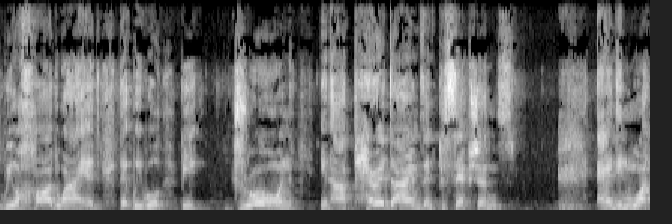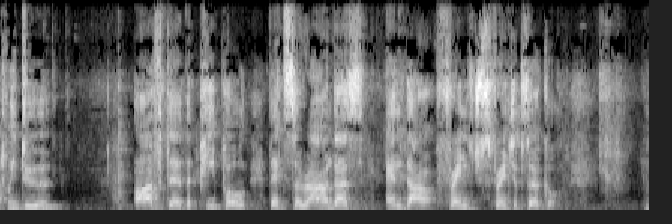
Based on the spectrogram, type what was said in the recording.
We are hardwired that we will be drawn in our paradigms and perceptions and in what we do after the people that surround us and our friendship circle. So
